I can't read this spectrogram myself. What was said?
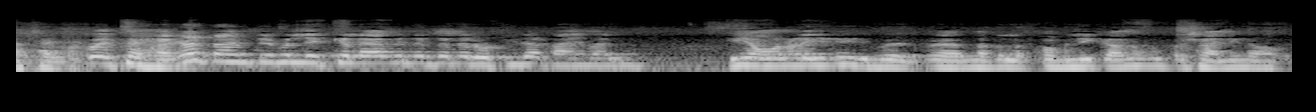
ਅੱਛਾ ਕੋਈ ਇੱਥੇ ਹੈਗਾ ਟਾਈਮ ਟੇਬਲ ਲਿਖ ਕੇ ਲੈ ਦਿੰਦੇ ਤੇ ਰੋਟੀ ਦਾ ਟਾਈਮ ਆ ਜੀ। ਕਿ ਆਉਣ ਵਾਲੀ ਜਿਹੜੀ ਮਤਲਬ ਪਬਲਿਕ ਆ ਉਹਨੂੰ ਕੋਈ ਪਰੇਸ਼ਾਨੀ ਨਾ ਹੋਵੇ।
